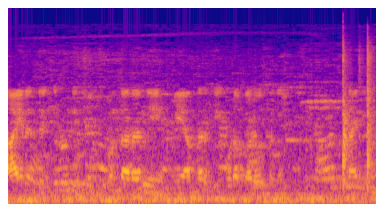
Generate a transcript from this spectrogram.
ఆయన దగ్గరుండి చూసుకుంటారని మీ అందరికీ కూడా భరోసా థ్యాంక్ యూ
